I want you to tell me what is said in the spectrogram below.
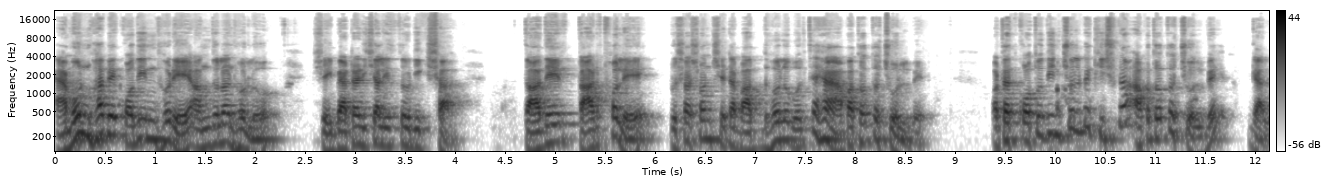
এমনভাবে কদিন ধরে আন্দোলন হলো, সেই ব্যাটারি চালিত রিক্সা তাদের, তার ফলে প্রশাসন সেটা বাধ্য হলো বলতে হ্যাঁ আপাতত চলবে। অর্থাৎ কতদিন চলবে কিছু না, আপাতত চলবে, গেল।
